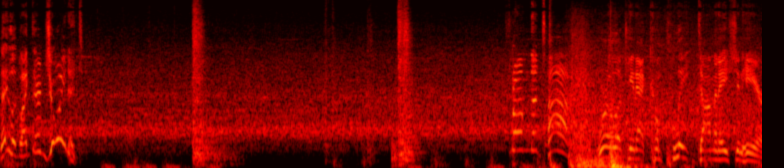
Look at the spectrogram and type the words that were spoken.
they look like they're enjoying it. From the top. We're looking at complete domination here.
